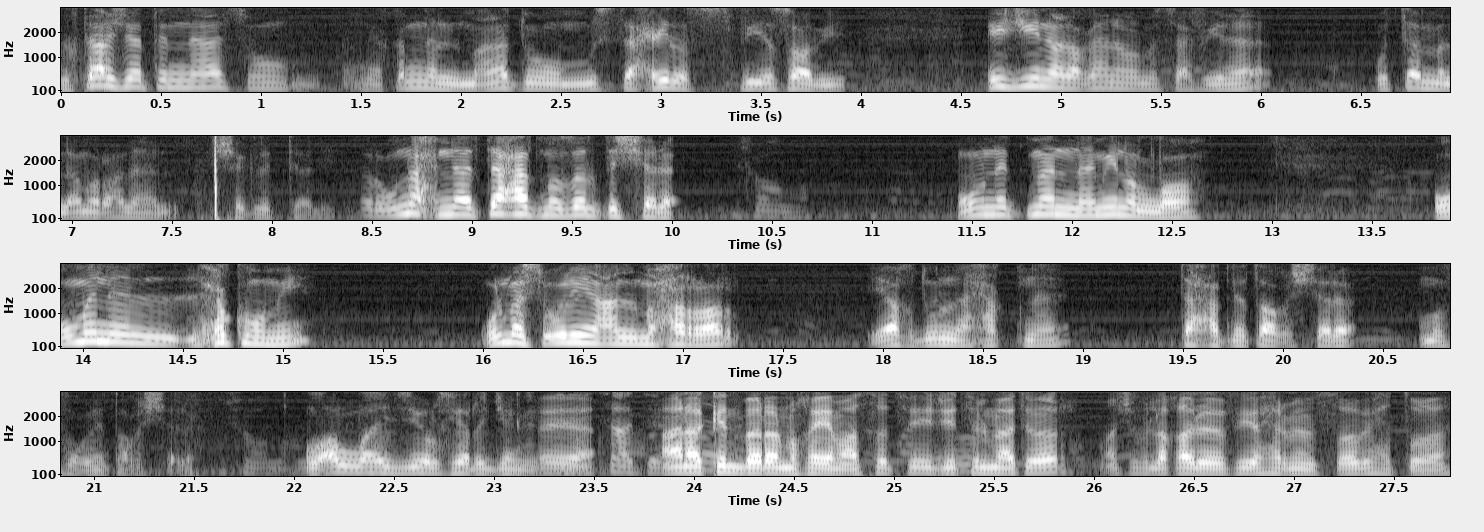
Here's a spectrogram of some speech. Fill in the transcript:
التاجت الناس يعني قلنا معناته مستحيل في إصابة. اجينا لقينا المسعفينها وتم الأمر على الشكل التالي. ونحن تحت مظلة الشرع. إن شاء الله. ونتمنى من الله ومن الحكومة والمسؤولين عن المحرر ياخذوا لنا حقنا تحت نطاق الشرع. ومن نطاق الشرع إن شاء الله. والله يجزيه الخير الجميع إيه، أنا كنت برا المخيم على الصدفه جيت في المأتور أشوف اللي قالوا فيه حرمه من الصوب يحطوها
